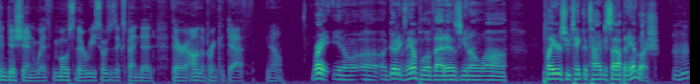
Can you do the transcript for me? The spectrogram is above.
condition with most of their resources expended. They're on the brink of death, you know. Right. You know, uh, a good example of that is you know uh, players who take the time to set up an ambush. Mm-hmm.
